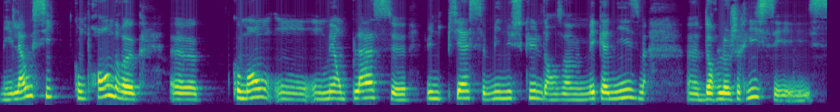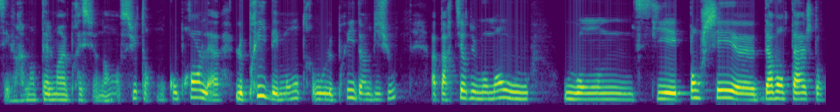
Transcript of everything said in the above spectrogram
Mais là aussi, comprendre euh, comment on, met en place une pièce minuscule dans un mécanisme d'horlogerie, c'est vraiment tellement impressionnant. Ensuite, on, comprend le prix des montres ou le prix d'un bijou à partir du moment où, où on s'y est penché euh, davantage. Donc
